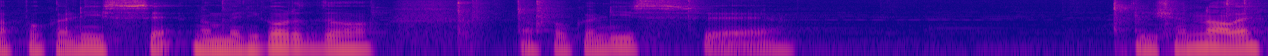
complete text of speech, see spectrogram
Apocalisse, non mi ricordo, Apocalisse 19?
